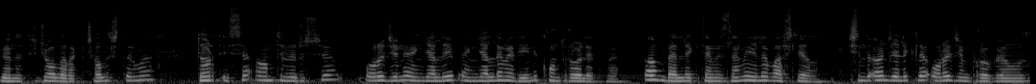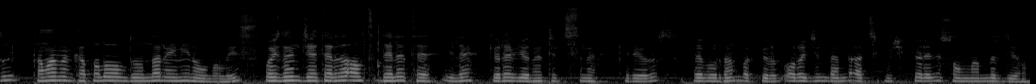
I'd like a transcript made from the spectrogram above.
Yönetici olarak çalıştırma. 4 ise antivirüsü Origin'i engelleyip engellemediğini kontrol etme. Ön bellek temizleme ile başlayalım. Şimdi öncelikle Origin programımızın tamamen kapalı olduğundan emin olmalıyız. O yüzden CTRL Alt Delete ile görev yöneticisine giriyoruz ve buradan bakıyoruz. Origin bende açıkmış. Görevi sonlandır diyorum.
